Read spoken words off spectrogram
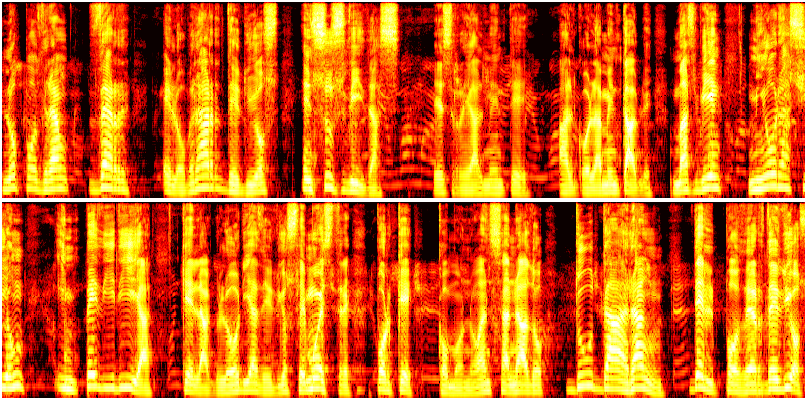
no podrán ver el obrar de Dios en sus vidas. Es realmente algo lamentable. Más bien, mi oración impediría que la gloria de Dios se muestre, porque como no han sanado, dudarán del poder de Dios.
